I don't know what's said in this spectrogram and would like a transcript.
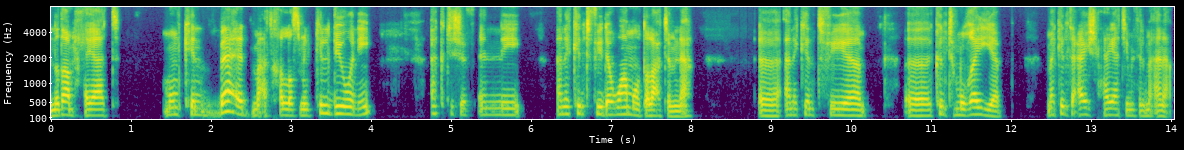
نظام حياة ممكن بعد ما أتخلص من كل ديوني أكتشف أني أنا كنت في دوامة وطلعت منه أنا كنت في كنت مغيب ما كنت عايش حياتي مثل ما أنا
